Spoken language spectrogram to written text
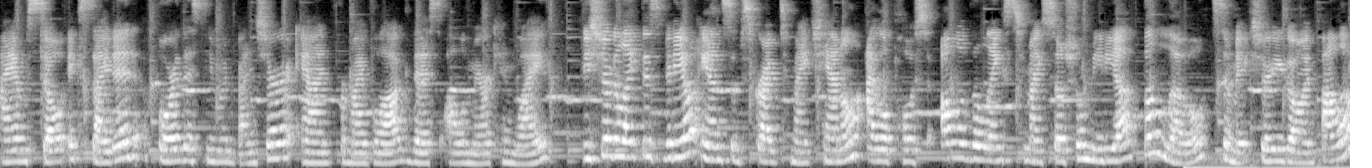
I am so excited for this new adventure and for my blog, This All-American Wife. Be sure to like this video and subscribe to my channel. I will post all of the links to my social media below, so make sure you go and follow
